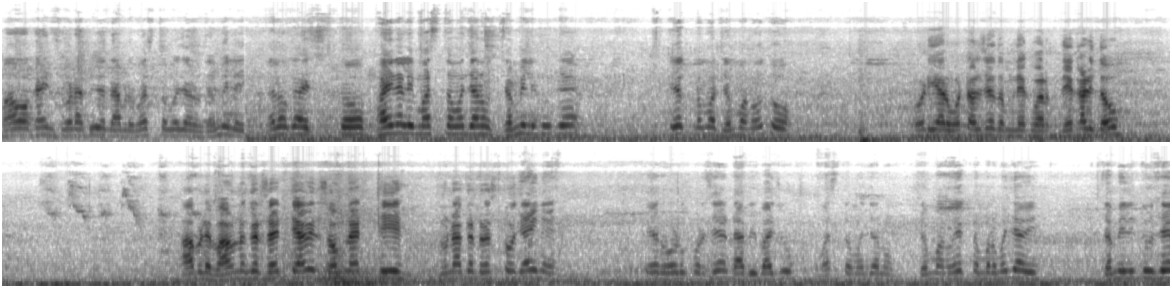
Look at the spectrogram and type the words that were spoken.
માવો ખાઈને સોડા પીવો તો આપણે મસ્ત મજાનું જમી લઈએ. હેલો ગાઈસ તો ફાઇનલી મસ્ત મજાનું જમી લીધું છે. એક નંબર જમવાનું હતું. ખોડિયાર હોટલ છે, તમને એકવાર દેખાડી દઉં. આપણે ભાવનગર સાઈડથી આવીને સોમનાથથી જુનાગઢ રસ્તો જાય ને, એ રોડ ઉપર છે, ડાબી બાજુ. મસ્ત મજાનું જમવાનું. એક નંબર મજા આવી. જમી લીધું છે.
